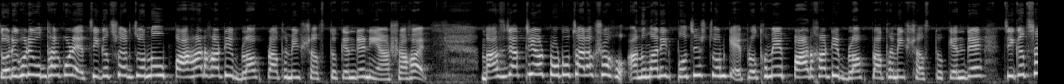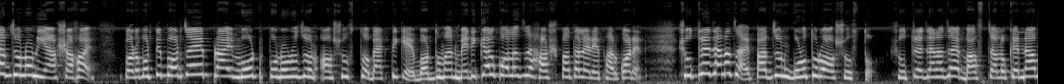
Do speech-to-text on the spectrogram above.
তড়িঘড়ি উদ্ধার করে চিকিৎসার জন্য পাহাড়হাটি ব্লক প্রাথমিক স্বাস্থ্য কেন্দ্রে নিয়ে আসা হয়। বাস যাত্রী ও টোটো চালক সহ আনুমানিক পঁচিশ জনকে প্রথমে পাহাড়হাটি ব্লক প্রাথমিক স্বাস্থ্য কেন্দ্রে চিকিৎসার জন্য নিয়ে আসা হয়। পরবর্তী পর্যায়ে প্রায় মোট পনেরো জন অসুস্থ ব্যক্তিকে বর্ধমান মেডিকেল কলেজে হাসপাতালে রেফার করেন। সূত্রে জানা যায় পাঁচজন গুরুতর অসুস্থ। সূত্রে জানা যায় বাস চালকের নাম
